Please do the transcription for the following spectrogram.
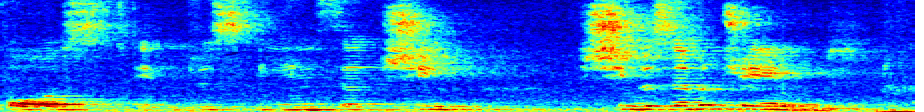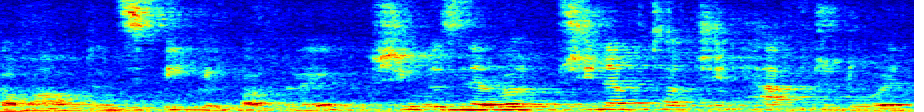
forced, it just means that she she was never trained to come out and speak in public. She was never she never thought she'd have to do it.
